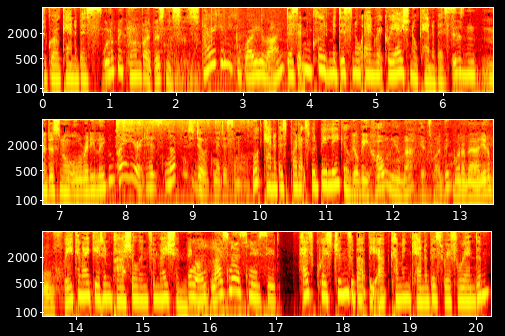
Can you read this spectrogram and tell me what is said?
to grow cannabis? Will it be grown by businesses? I reckon you could grow your own. Does it include medicinal and recreational cannabis? Isn't medicinal already legal? I hear it has nothing to do with medicinal. What cannabis products would be legal? There'll be whole new markets, won't there? What about edibles? Where can I get impartial information? Hang on, last night's news said Have questions about the upcoming cannabis referendum?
